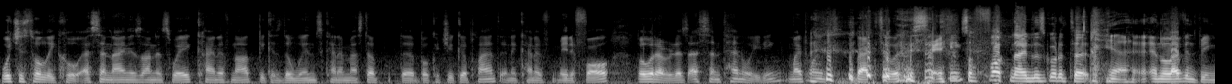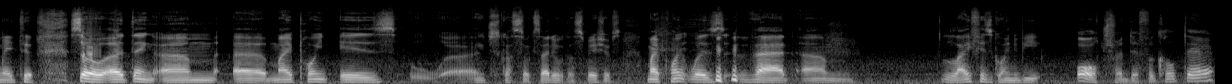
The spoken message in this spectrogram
which is totally cool. SN9 is on its way, kind of not because the winds kind of messed up the Boca Chica plant and it kind of made it fall. But whatever, there's SN10 waiting. My point back to what I was saying. so fuck nine. Let's go to ten. Yeah, and 11's being made too. So, uh, thing, um, uh, my point is, uh, I just got so excited with those spaceships. My point was that um, life is going to be ultra difficult there.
